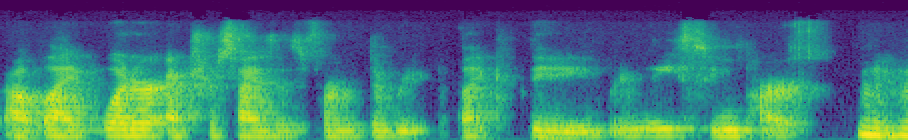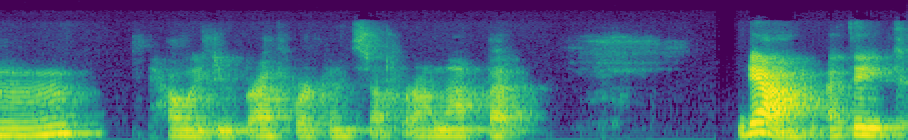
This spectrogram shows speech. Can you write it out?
about like what are exercises for the re- like the releasing part, mm-hmm. like how we do breath work and stuff around that. But yeah, I think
